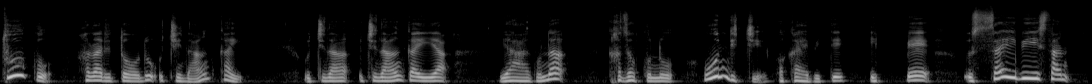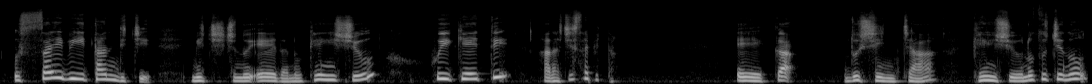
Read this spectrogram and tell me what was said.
遠く離れ通るうち南海うちなうち南海やヤーグな家族のうんりち若いびて一平うっさいびさんうっさいびたんりち道ちの枝の研修ふいけいて話しさびた。映画ドゥシンチャー研修の土地の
